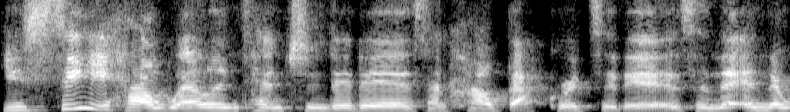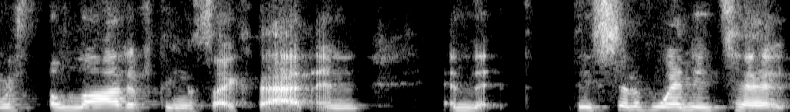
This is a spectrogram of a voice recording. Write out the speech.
you see how well intentioned it is and how backwards it is and, the, and there was a lot of things like that and and the, they sort of went into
